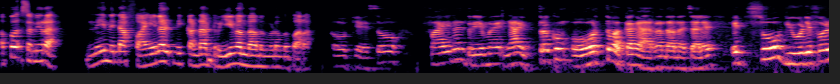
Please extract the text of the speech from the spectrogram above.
അപ്പൊ സമീറ നീ നിന്റെ ഫൈനൽ നീ കണ്ട ഡ്രീം എന്താന്നും കൂടെ ഒന്ന് പറ. ഓക്കെ സോ ഫൈനൽ ഡ്രീം ഞാൻ ഇത്രക്കും ഓർത്ത് വെക്കാൻ കാരണം എന്താന്ന് വെച്ചാൽ it's so beautiful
